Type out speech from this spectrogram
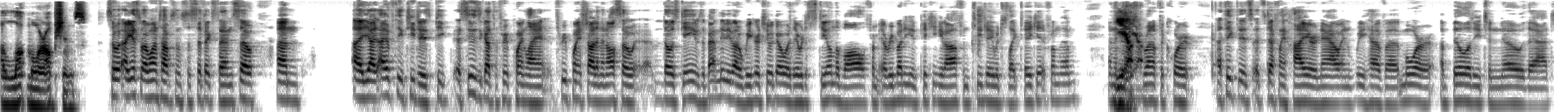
a lot more options. So I guess I want to talk some specifics then. So, um, uh, yeah, I think TJ's peak as soon as he got the three point line, three point shot, and then also uh, those games about maybe about a week or two ago where they were just stealing the ball from everybody and picking it off, and TJ would just like take it from them and then Yeah. just run up the court. I think it's it's definitely higher now, and we have uh, more ability to know that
